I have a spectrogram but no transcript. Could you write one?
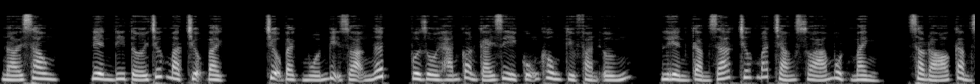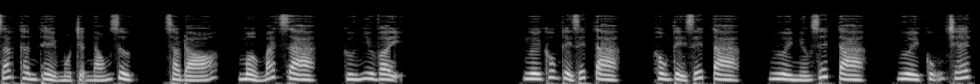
Nói xong, liền đi tới trước mặt Triệu Bạch. Triệu Bạch muốn bị dọa ngất, vừa rồi hắn còn cái gì cũng không kịp phản ứng, liền cảm giác trước mắt trắng xóa một mảnh, sau đó cảm giác thân thể một trận nóng rực, sau đó, mở mắt ra, cứ như vậy. Người không thể giết ta, không thể giết ta, người nếu giết ta, người cũng chết.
